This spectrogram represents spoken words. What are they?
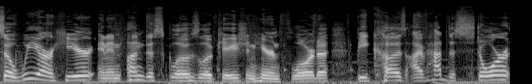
So we are here in an undisclosed location here in Florida because I've had to store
